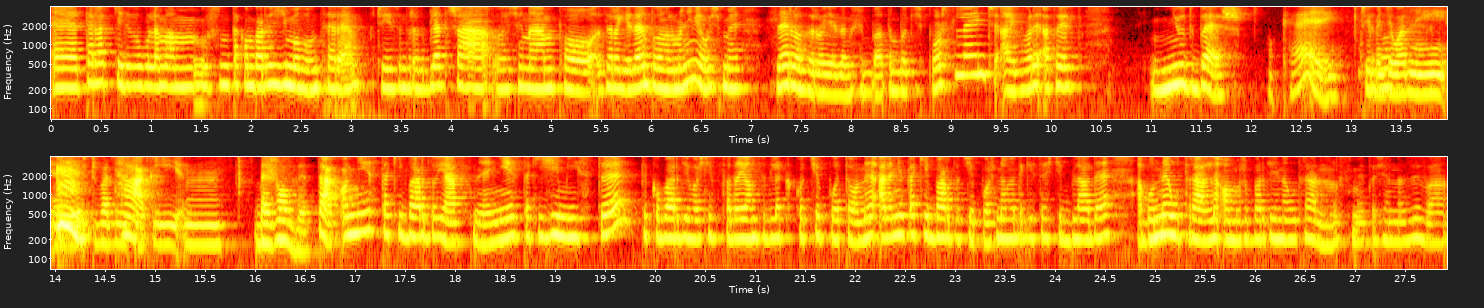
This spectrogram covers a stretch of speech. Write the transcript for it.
E, Teraz, kiedy w ogóle mam już no, taką bardziej zimową cerę, czyli jestem teraz bledsza, e, sięgnęłam po 01, bo normalnie miałyśmy 001 chyba, tam był jakiś porcelain czy ivory, a to jest nude beige. Okej, czyli będzie ładniej, e, jeszcze bardziej Tak. taki mm, beżowy. Tak, on nie jest taki bardzo jasny, nie jest taki ziemisty, tylko bardziej właśnie wpadający w lekko ciepłe tony, ale nie takie bardzo ciepłe, że nawet jak jesteście blade albo neutralne, o może bardziej neutralne, no w sumie to się nazywa,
